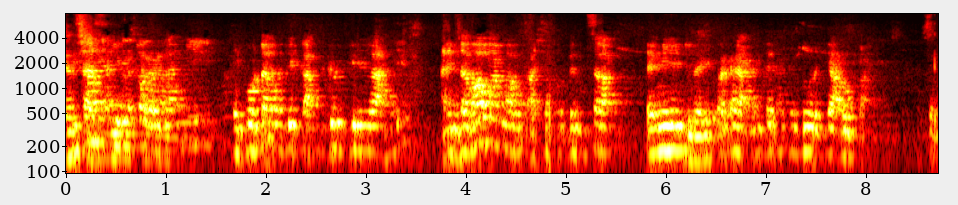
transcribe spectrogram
विशाल यांच्या वडिलांनी हे कोर्टामध्ये काफिडूट दिलेला आहे आणि दबाव आणला होता अशा पद्धतीचा त्यांनी हे दिलं एक प्रकारे आदित्य आरोप आहे.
